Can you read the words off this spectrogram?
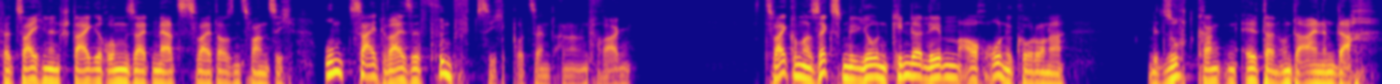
verzeichnen Steigerungen seit März 2020 um zeitweise 50 Prozent an Anfragen. 2,6 Millionen Kinder leben auch ohne Corona mit suchtkranken Eltern unter einem Dach.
